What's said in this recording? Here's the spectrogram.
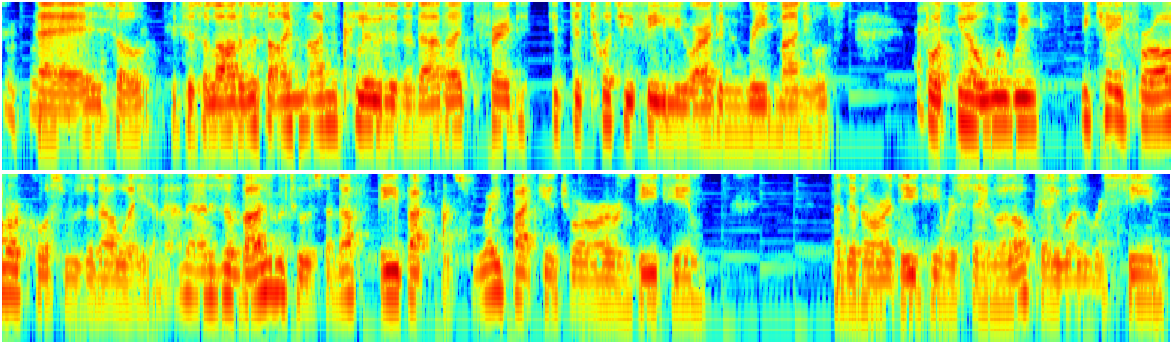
uh, so there's a lot of us. I'm, I'm included in that. I prefer the, the touchy feely rather than read manuals. But you know, we, we we cater for all our customers in that way, and, and, and it's invaluable to us. And that feedback comes right back into our R and D team and then our R&D team are saying, well, okay, well, we're seeing,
